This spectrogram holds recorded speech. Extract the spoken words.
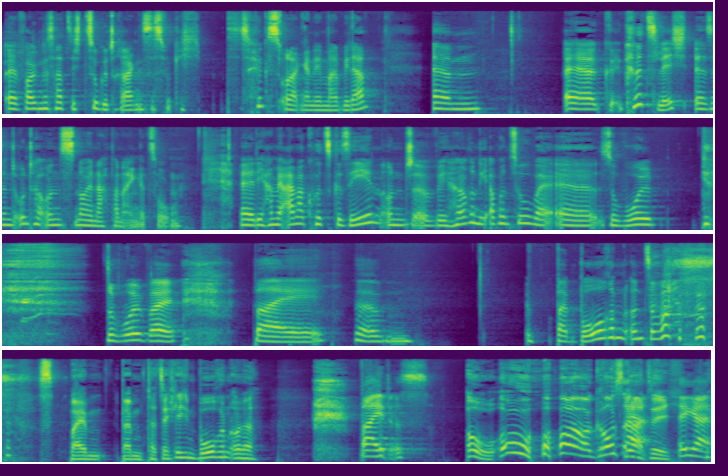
toll. Äh, Folgendes hat sich zugetragen. Es ist wirklich, es ist höchst unangenehm mal wieder. Ähm, äh, kürzlich äh, sind unter uns neue Nachbarn eingezogen. Äh, die haben wir einmal kurz gesehen und äh, wir hören die ab und zu, weil äh, sowohl sowohl bei bei ähm, beim Bohren und sowas. Beim, beim tatsächlichen Bohren oder? Beides. Oh, oh, ho, ho, großartig. Ja, egal.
